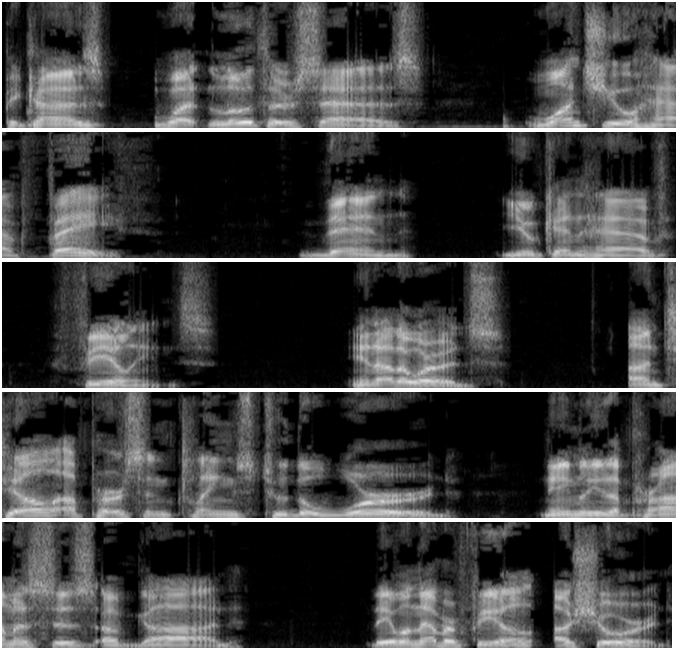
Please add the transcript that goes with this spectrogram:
Because what Luther says, once you have faith, then you can have feelings. In other words, until a person clings to the word, namely the promises of God, they will never feel assured.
